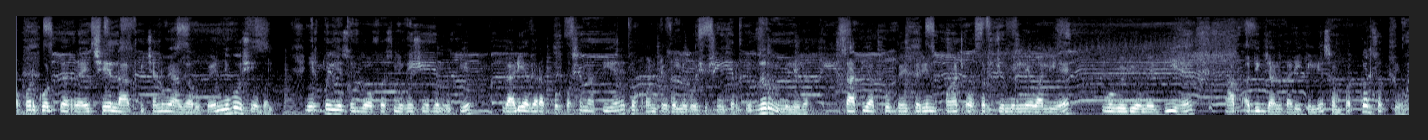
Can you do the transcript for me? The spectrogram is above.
ऑफ़र कोट कर रहे छः लाख पचानवे हज़ार रुपये निगोशिएबल दोस्तों, ये सभी ऑफर्स निगोशिएबल होती है। गाड़ी अगर आपको पसंद आती है तो ऑन टेबल निगोशिएशन करके ज़रूर मिलेगा। साथ ही आपको बेहतरीन पाँच ऑफर्स जो मिलने वाली है, वो वीडियो में दी है। आप अधिक जानकारी के लिए संपर्क कर सकते हो।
